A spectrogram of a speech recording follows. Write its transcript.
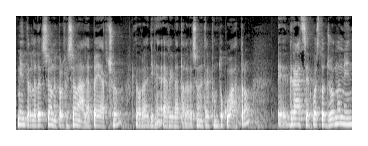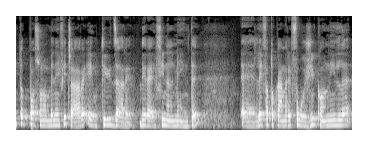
mentre la versione professionale Aperture, che ora è arrivata alla versione 3.4, eh, grazie a questo aggiornamento possono beneficiare e utilizzare, direi finalmente, eh, le fotocamere Fuji con il,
